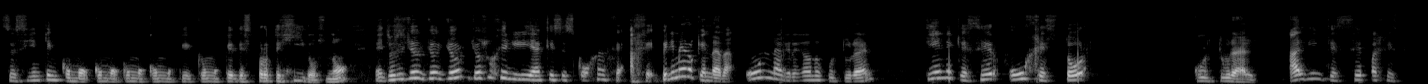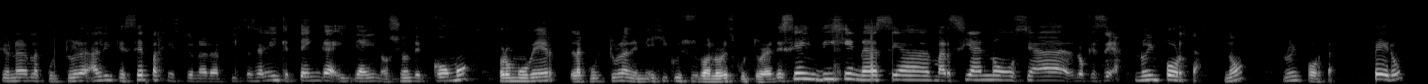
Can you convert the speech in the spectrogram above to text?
se sienten como, como, como, como, que, como que desprotegidos, ¿no? Entonces yo, yo, yo, yo sugeriría que se escojan, primero que nada, un agregado cultural tiene que ser un gestor cultural alguien que sepa gestionar la cultura, alguien que sepa gestionar artistas, alguien que tenga idea y noción de cómo promover la cultura de México y sus valores culturales, sea indígena, sea marciano, sea lo que sea, no importa, ¿no? No importa. Pero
